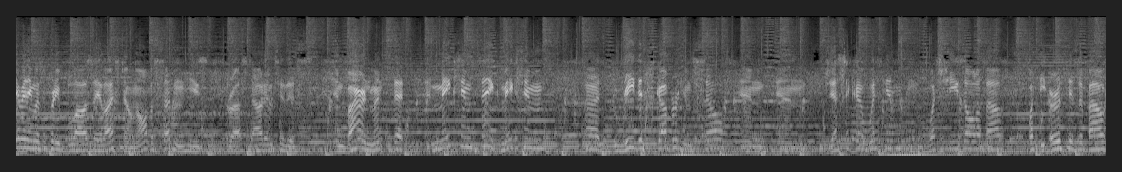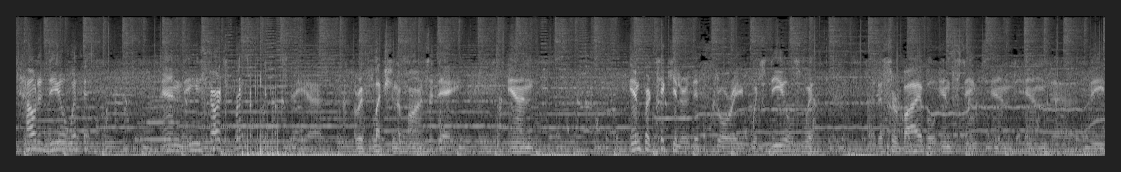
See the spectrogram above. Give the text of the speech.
everything was a pretty blasé lifestyle, and all of a sudden he's thrust out into this environment that makes him think, makes him uh, rediscover himself and and Jessica with him, and what she's all about, what the Earth is about, how to deal with it, and he starts a reflection upon today, and in particular this story which deals with uh, the survival instinct and and uh, the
